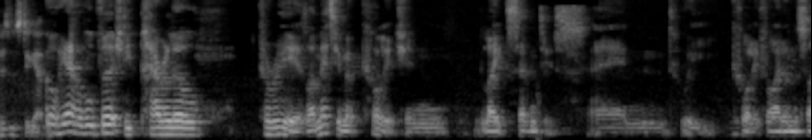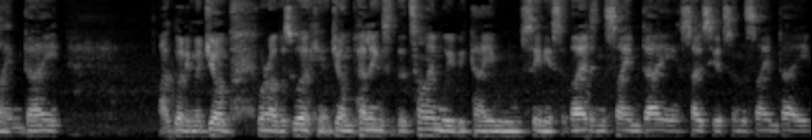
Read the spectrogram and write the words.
business together? Well, we have all virtually parallel careers. I met him at college in late 70s and we qualified on the same day. I got him a job where I was working at John Pellings at the time. We became senior surveyors on the same day, associates on the same day,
